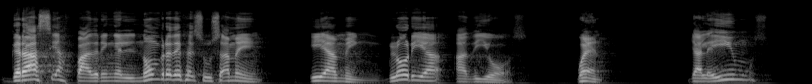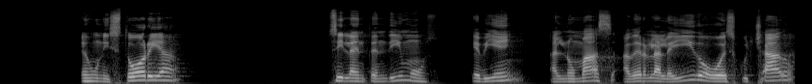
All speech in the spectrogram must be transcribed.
Gracias, Padre, en el nombre de Jesús. Amén y amén. Gloria a Dios. Bueno, ya leímos, es una historia, si la entendimos, qué bien, al nomás haberla leído o escuchado,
